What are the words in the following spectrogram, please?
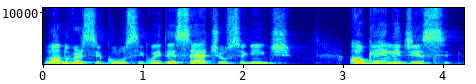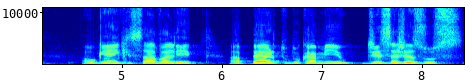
lá no versículo 57 o seguinte: Alguém lhe disse, alguém que estava ali perto do caminho, disse a Jesus:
